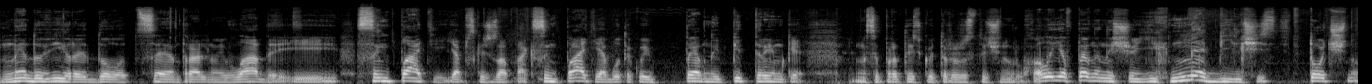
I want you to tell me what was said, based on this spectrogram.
недовіри до центральної влади і симпатії, я б сказав так, симпатії або такої певної підтримки сепаратистського терористичного руху. Але я впевнений, що їх не більшість точно.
